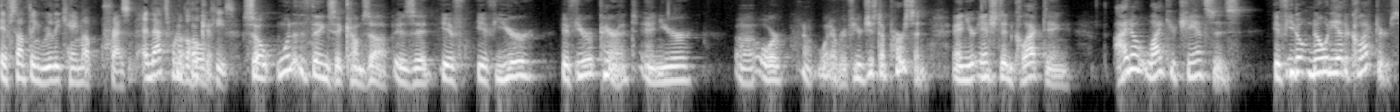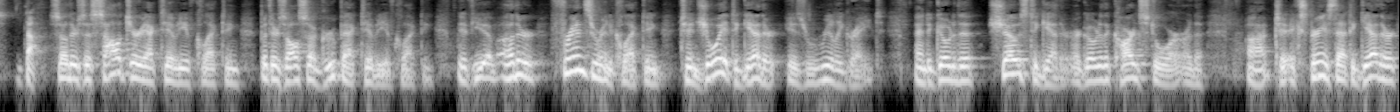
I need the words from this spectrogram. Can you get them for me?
if something really came up present, and that's one of the okay. whole keys. So one of the things that comes up is that if if you're if you're a parent and you're uh, or you know, whatever, if you're just a person and you're interested in collecting, I don't like your chances if you don't know any other collectors. No. So there's a solitary activity of collecting, but there's also a group activity of collecting. If you have other friends who are into collecting, to enjoy it together is really great. And to go to the shows together or go to the card store or the, uh, to experience that together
